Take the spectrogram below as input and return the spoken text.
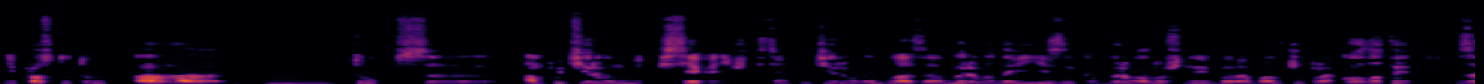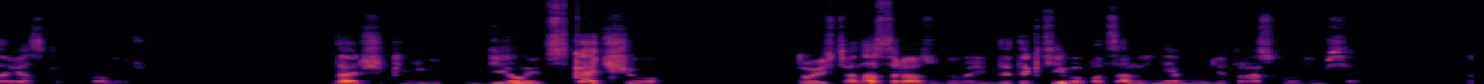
не просто труп, а труп с э, ампутированными, все конечности ампутированы, глаза вырваны, язык вырван, ушные барабанки проколоты, завязка положена. Дальше книга делает скачок. То есть она сразу говорит, детектива, пацаны, не будет, расходимся. А,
